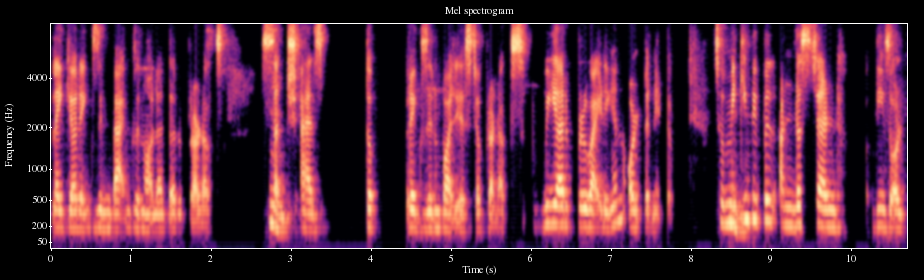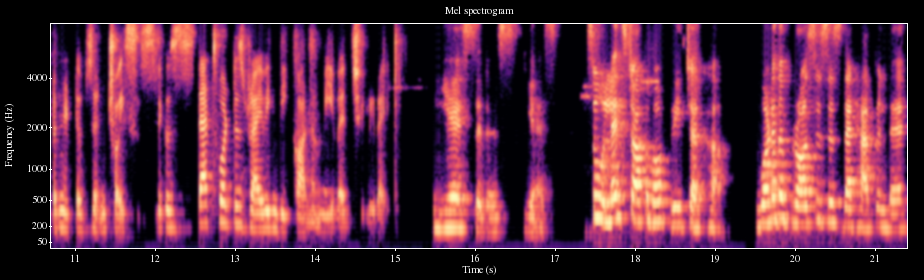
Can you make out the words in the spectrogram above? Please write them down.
like your resin bags and all other products Hmm. such as the resin polyester products we are providing an alternative so Hmm. making people understand these alternatives and choices because that's what is driving the economy eventually right Yes, it is. Yes. So let's talk about Recharkha. What are the processes that happen there?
